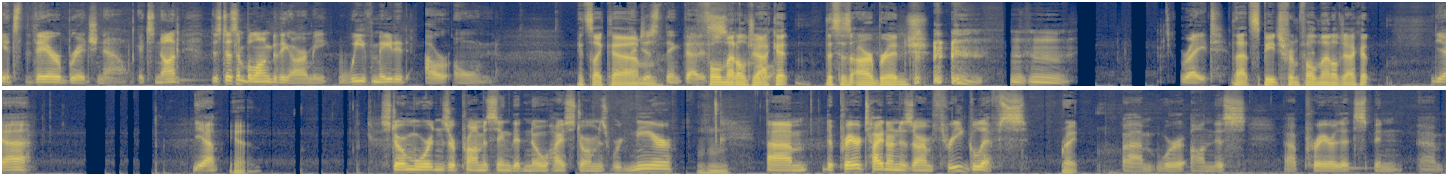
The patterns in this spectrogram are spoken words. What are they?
It's their bridge now. It's not. This doesn't belong to the army. We've made it our own. It's like um, just think that Full so Metal cool. Jacket. This is our bridge. Mhm. Right. That speech from Full Metal Jacket. Yeah. Yeah. Yeah. Storm wardens are promising that no high storms were near. Mm-hmm. Um, the prayer tied on his arm, three glyphs Right. um, were on this uh, prayer that's been um,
